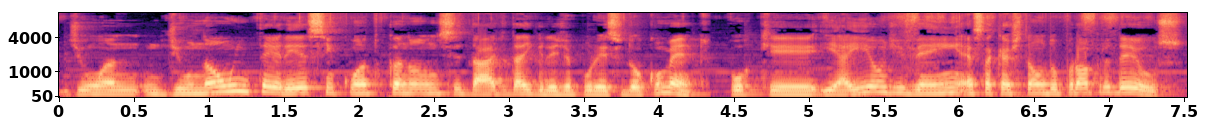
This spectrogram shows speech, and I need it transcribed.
de uma de um não interesse enquanto canonicidade da igreja por esse documento. Porque e aí é onde vem essa questão do próprio Deus.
